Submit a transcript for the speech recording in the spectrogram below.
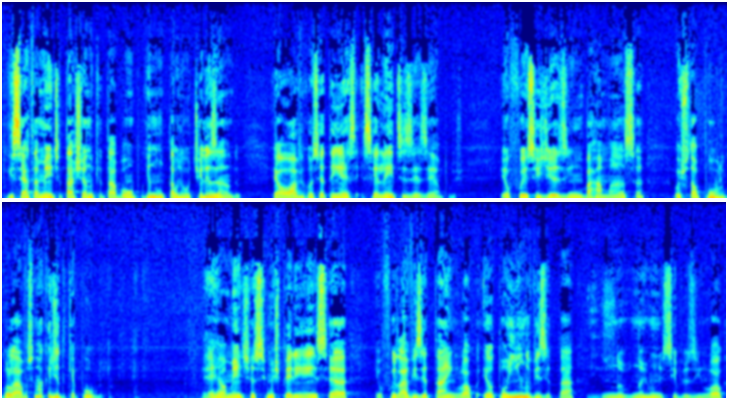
Porque certamente está achando que está bom porque não está utilizando. É óbvio que você tem excelentes exemplos. Eu fui esses dias em Barra Mansa, o hospital público lá, você não acredita que é público. É realmente assim, uma experiência. Eu fui lá visitar em loco, eu estou indo visitar no, nos municípios em loco.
